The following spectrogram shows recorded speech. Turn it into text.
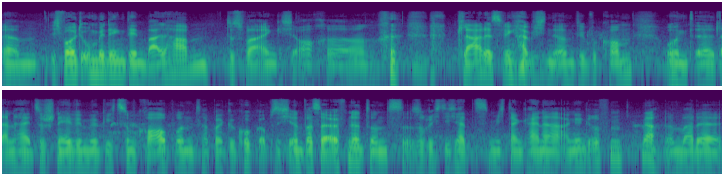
Ähm, ich wollte unbedingt den Ball haben. Das war eigentlich auch äh, klar, deswegen habe ich ihn irgendwie bekommen. Und äh, dann halt so schnell wie möglich zum Korb und habe halt geguckt, ob sich irgendwas eröffnet. Und so richtig hat mich dann keiner angegriffen. Ja, dann war der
